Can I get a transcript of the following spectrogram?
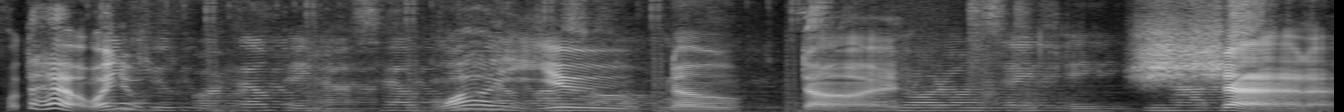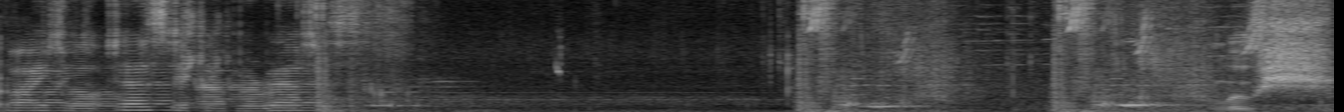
What the hell? Why Thank you? you for helping us help Why you you no die? your own safety, do not Shut up. vital testing apparatus. Whoosh.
